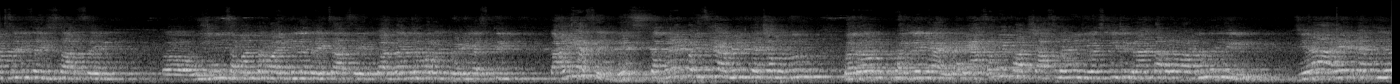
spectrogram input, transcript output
अडचणीचा हिस्सा असेल उजून समांतर वाहिनीला द्यायचा असेल कर्जाच्या परतफेडी असतील काही असेल हे सगळे पैसे आम्ही त्याच्यामधून भरव भरलेले आहेत. आणि असं मी शासनाने जीएसटीची ग्रांट आम्हाला वाढून दिली. जे आहे त्यातलं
